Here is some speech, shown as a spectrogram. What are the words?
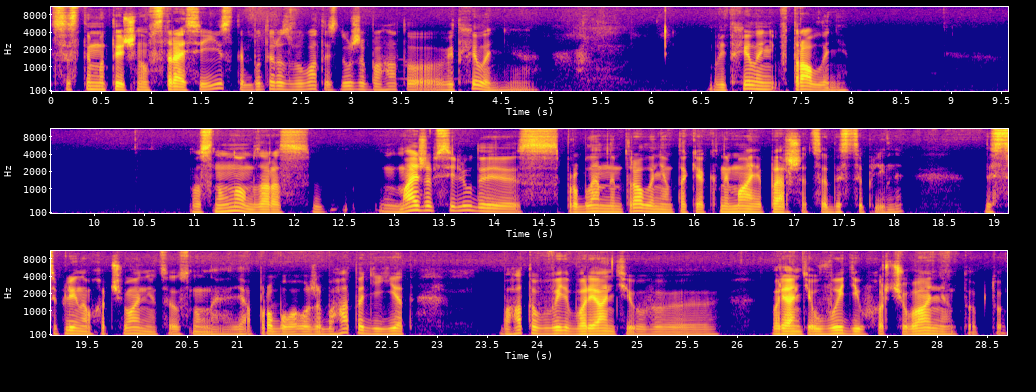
систематично в стресі їсти, буде розвиватись дуже багато відхилень. Відхилень в травленні. В основному зараз майже всі люди з проблемним травленням, так як немає перше, це дисципліни. Дисципліна в харчуванні це основне. Я пробував вже багато дієт, багато варіантів, е, варіантів видів харчування. Тобто,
